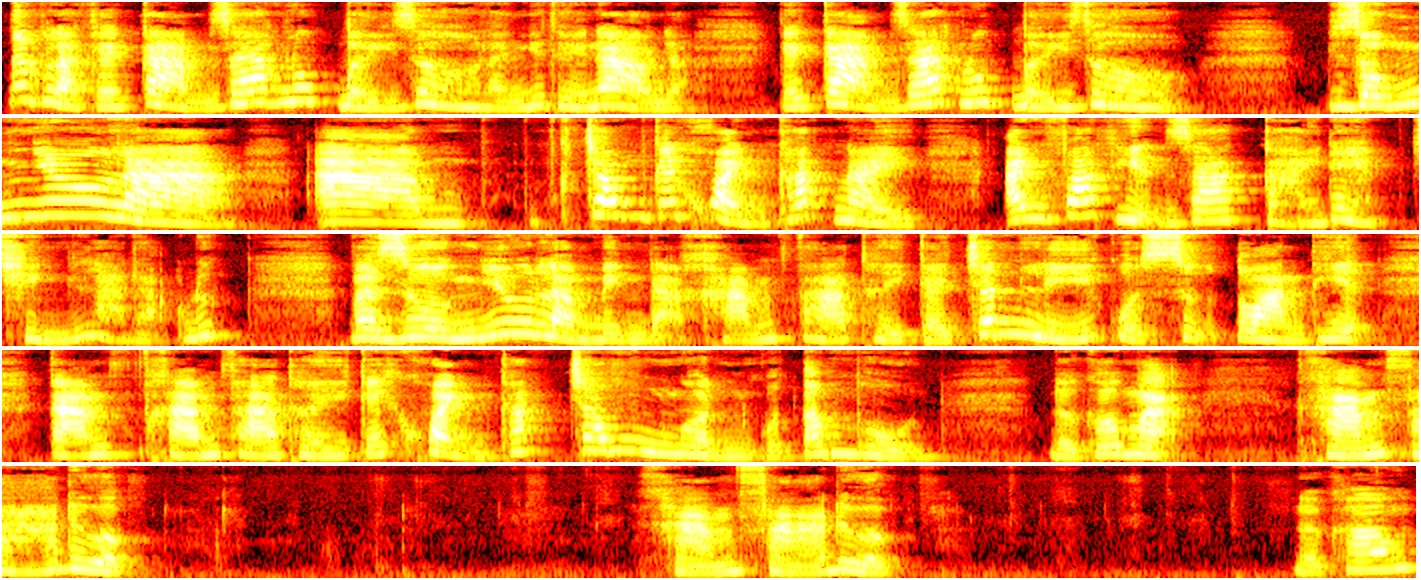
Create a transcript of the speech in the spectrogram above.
Tức là cái cảm giác lúc bấy giờ là như thế nào nhỉ? Cái cảm giác lúc bấy giờ Giống như là À trong cái khoảnh khắc này anh phát hiện ra cái đẹp chính là đạo đức. Và dường như là mình đã khám phá thấy cái chân lý của sự toàn thiện Khám, khám phá thấy cái khoảnh khắc trong nguồn của tâm hồn. Được không ạ? Khám phá được. Khám phá được. Được không?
